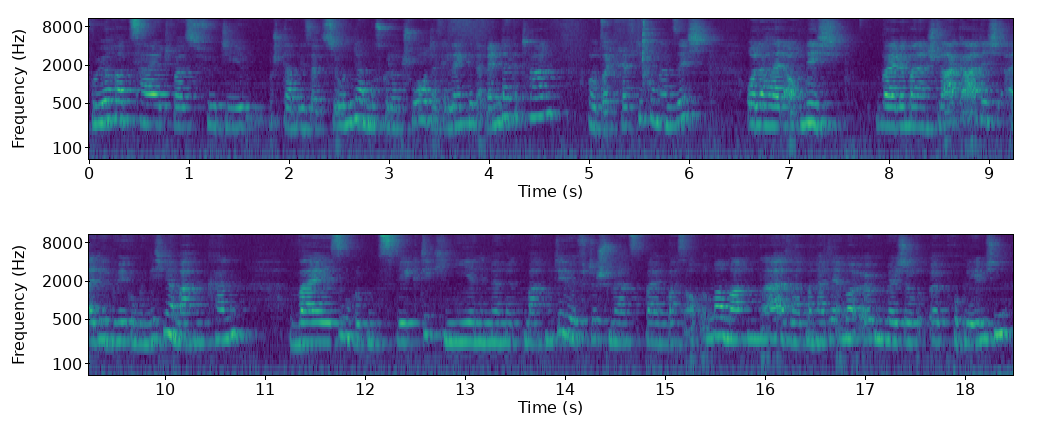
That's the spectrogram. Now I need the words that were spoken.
früherer Zeit was für die Stabilisation der Muskulatur oder Gelenke der Bänder getan oder zur Kräftigung an sich oder halt auch nicht. Weil wenn man dann schlagartig all die Bewegungen nicht mehr machen kann, weil es im Rücken zwickt, die Knie nicht mehr mitmachen, die Hüfte schmerzt beim was auch immer machen. Also man hat ja immer irgendwelche äh, Problemchen,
